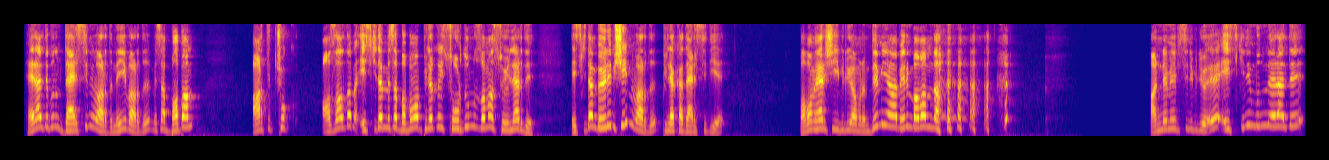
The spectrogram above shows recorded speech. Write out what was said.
Herhalde bunun dersi mi vardı? Neyi vardı? Mesela babam artık çok azaldı ama eskiden mesela babama plakayı sorduğumuz zaman söylerdi. Eskiden böyle bir şey mi vardı? Plaka dersi diye. Babam her şeyi biliyor amınım. Değil mi ya? Benim babam da. Annem hepsini biliyor. Evet eskinin bunun herhalde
